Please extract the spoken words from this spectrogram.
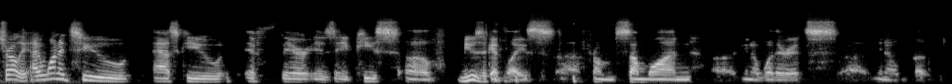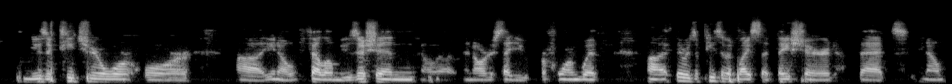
Charlie, I wanted to ask you if there is a piece of music advice uh, from someone, uh, you know, whether it's uh, you know a music teacher or or uh, you know fellow musician, know, an artist that you performed with uh, if there was a piece of advice that they shared that you know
